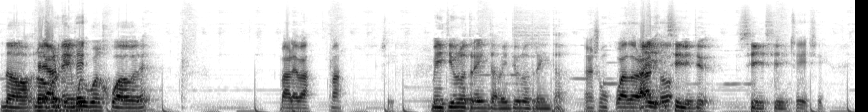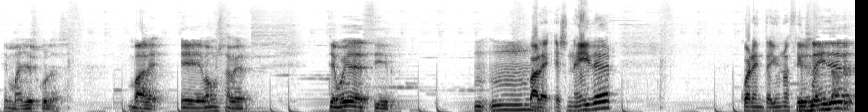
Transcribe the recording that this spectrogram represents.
No, no, porque Realmente- muy buen jugador, ¿eh? vale, va, va. Sí. 21-30, 21-30. Es un Ay, jugadorazo. sí, 20 sí, sí, sí, sí. En mayúsculas. Vale, eh, vamos a ver. Te voy a decir. Mm, mm. Vale, Snyder. 41-50. Snyder.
